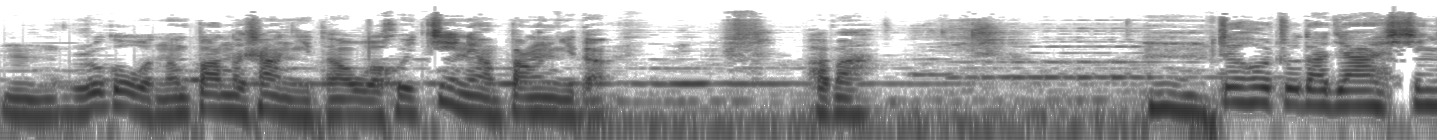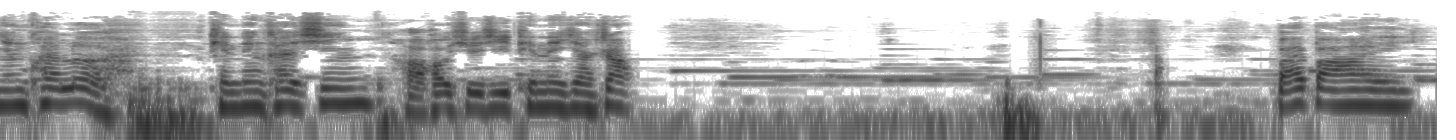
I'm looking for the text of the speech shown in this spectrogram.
嗯，如果我能帮得上你的，我会尽量帮你的，好吧？嗯，最后祝大家新年快乐，天天开心，好好学习，天天向上，拜拜。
